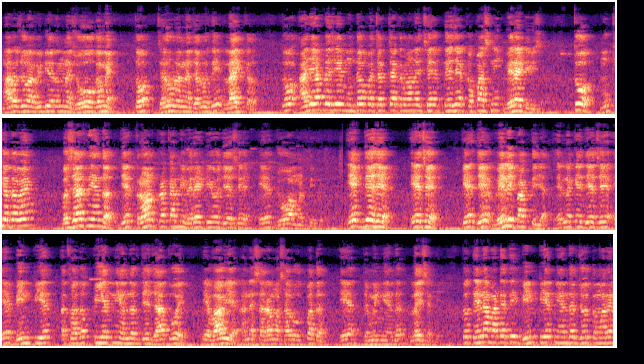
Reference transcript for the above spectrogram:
મારો જો આ વીડિયો તમને જોવો ગમે, તો જરૂર અને જરૂરથી લાઈક કરો. તો આજે આપણે જે મુદ્દા પર ચર્ચા કરવાની છે તે છે કપાસની વેરાયટી વિશે. તો મુખ્યત્વે બજારની અંદર જે ત્રણ પ્રકારની વેરાયટીઓ જે છે એ જોવા મળતી હોય. એક જે છે, એ છે કે જે વહેલી પાકતી જાત એટલે કે જે છે એ બિન પિયત અથવા તો પિયતની અંદર જે જાત હોય એ વાવીએ અને સારામાં સારું ઉત્પાદન એ જમીનની અંદર લઈ શકે તો તેના માટેથી બિન પિયતની અંદર જો તમારે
